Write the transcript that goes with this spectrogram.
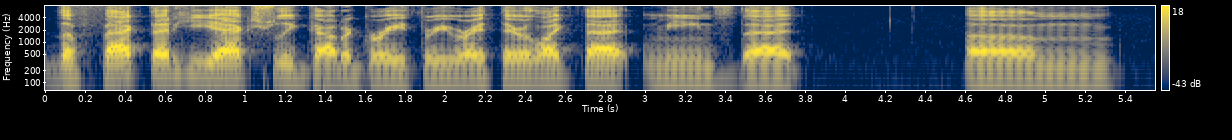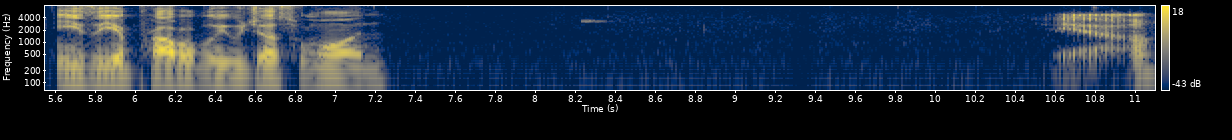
the fact that he actually got a grade three right there like that means that um Easier probably just won. Yeah.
